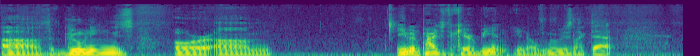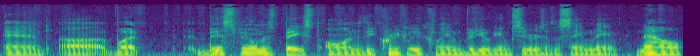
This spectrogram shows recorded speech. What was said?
uh, The Goonies, or um, even Pirates of the Caribbean. You know, movies like that. And uh, but this film is based on the critically acclaimed video game series of the same name. Now,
